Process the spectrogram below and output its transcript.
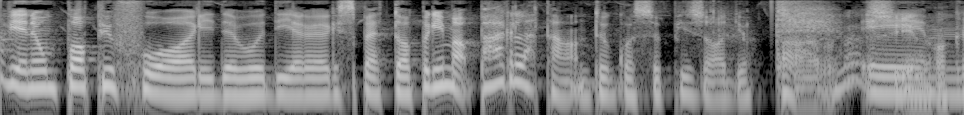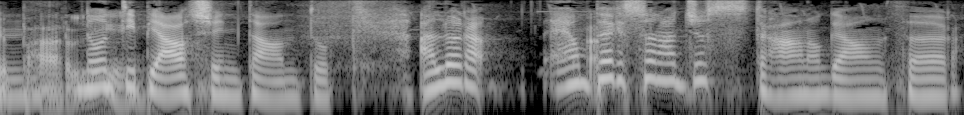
viene un po' più fuori, devo dire, rispetto a prima. Parla tanto in questo episodio. Parla, sì, Ehm, no, che parli. Non ti piace intanto. Allora, è un personaggio strano, Gunther.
